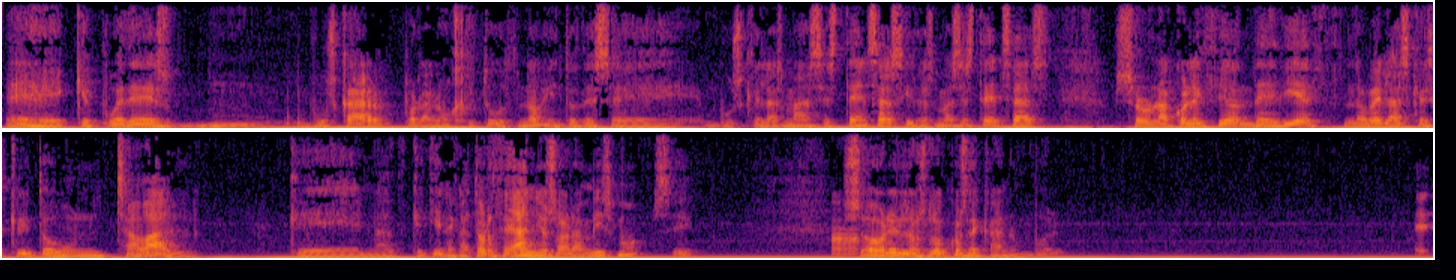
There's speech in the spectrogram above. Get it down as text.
eh, que puedes mm, buscar por la longitud, ¿no? Y entonces eh, busqué las más extensas y las más extensas son una colección de 10 novelas que ha escrito un chaval que, que tiene 14 años ahora mismo, ¿sí? Sobre los locos de Cannonball. eh,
